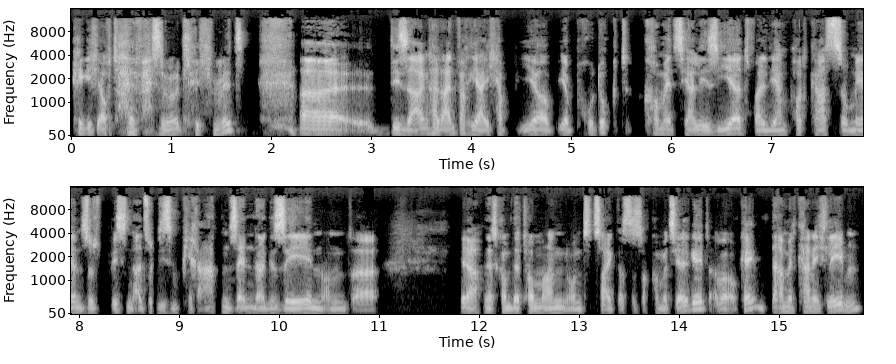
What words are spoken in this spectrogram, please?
kriege ich auch teilweise wirklich mit. Äh, die sagen halt einfach, ja, ich habe ihr, ihr Produkt kommerzialisiert, weil die haben Podcasts so mehr so ein bisschen als so diesen Piratensender gesehen und äh, ja, jetzt kommt der Tom an und zeigt, dass das auch kommerziell geht, aber okay, damit kann ich leben.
